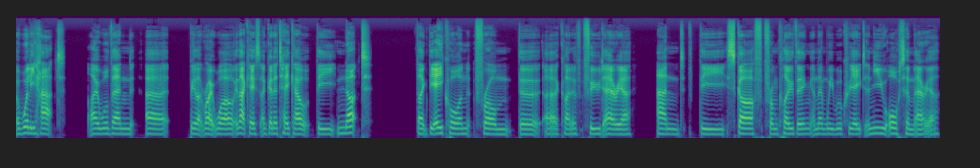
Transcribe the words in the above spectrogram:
a woolly hat, I will then uh be like, right, well, in that case, I'm going to take out the nut, like the acorn from the uh, kind of food area, and the scarf from clothing, and then we will create a new autumn area.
